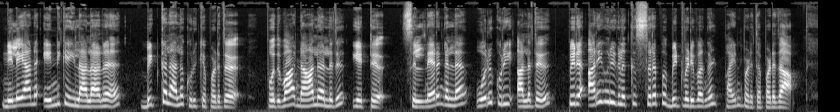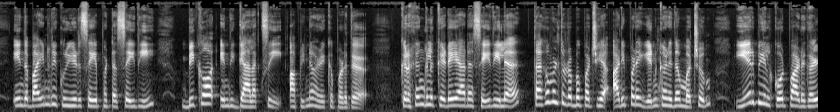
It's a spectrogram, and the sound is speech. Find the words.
நிலையான எண்ணிக்கையிலான பிட்களால குறிக்கப்படுது. பொதுவா நாலு அல்லது எட்டு. சில நேரங்களில் ஒரு குறி அல்லது பிற அறிகுறிகளுக்கு சிறப்பு பிட் வடிவங்கள் பயன்படுத்தப்படுதா. இந்த பைனரி குறியீடு செய்யப்பட்ட செய்தி பிகார் இன் தி கேலக்சி அப்படின்னு அழைக்கப்படுது. கிரகங்களுக்கு இடையான செய்தியில தகவல் தொடர்பு பற்றிய அடிப்படை எண்கணிதம் மற்றும் இயற்பியல் கோட்பாடுகள்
